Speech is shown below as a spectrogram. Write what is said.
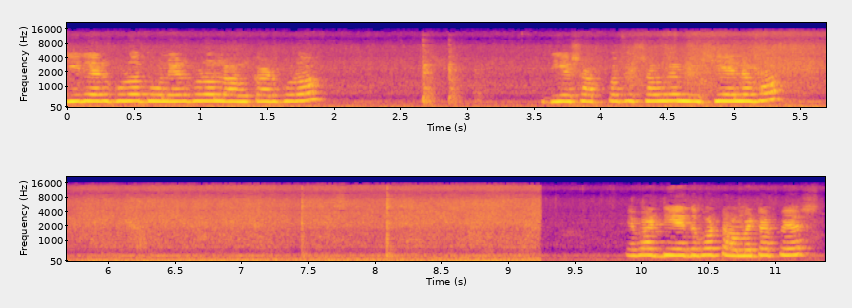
জিরের গুঁড়ো, ধনের গুঁড়ো, লঙ্কার গুঁড়ো। দিয়ে সব কিছুর সঙ্গে মিশিয়ে নেব। এবার দিয়ে দেবো টমেটো পেস্ট।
